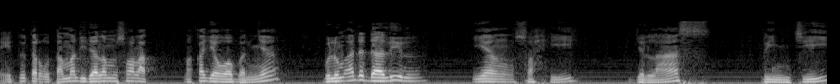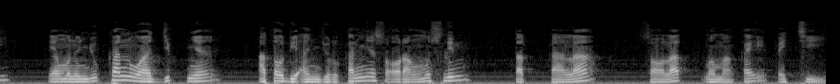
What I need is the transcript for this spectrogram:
Yaitu terutama di dalam sholat. Maka jawabannya belum ada dalil yang sahih, jelas, rinci yang menunjukkan wajibnya atau dianjurkannya seorang muslim tatkala sholat memakai peci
